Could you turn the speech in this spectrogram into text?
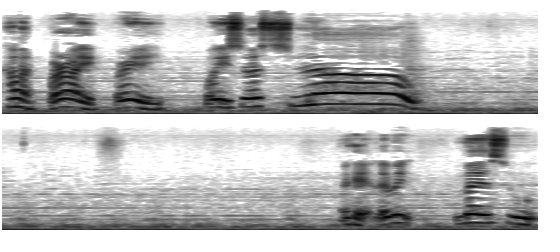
Helen, where are you? Where are you? Why are you so slow? Okay, let me. May as well,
